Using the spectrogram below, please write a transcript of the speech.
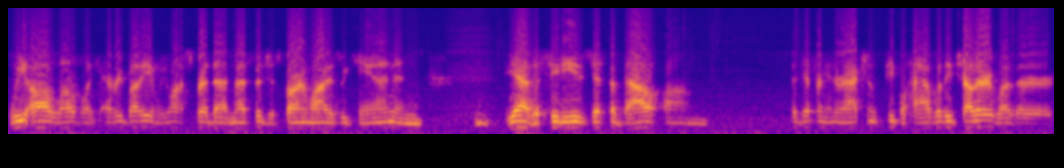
we all love like everybody, and we want to spread that message as far and wide as we can. And yeah, the CD is just about um, the different interactions people have with each other, whether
